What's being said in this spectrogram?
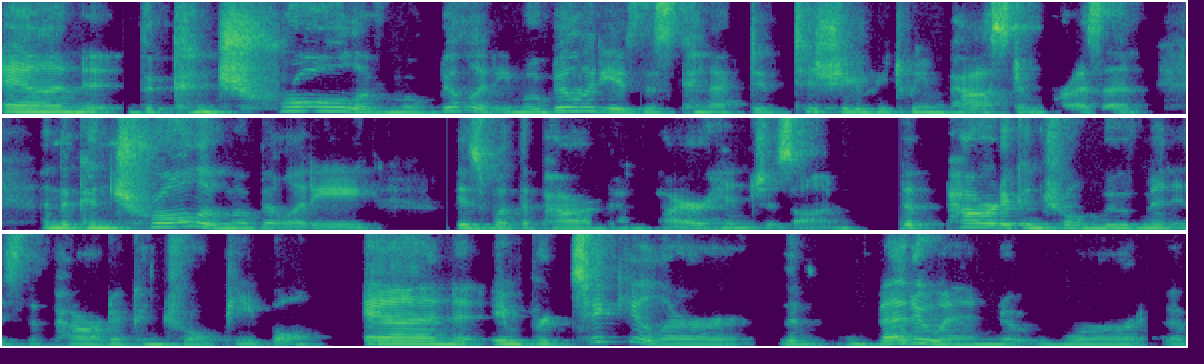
And the control of mobility, mobility is this connective tissue between past and present. And the control of mobility is what the power of empire hinges on. The power to control movement is the power to control people. And in particular, the Bedouin were a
